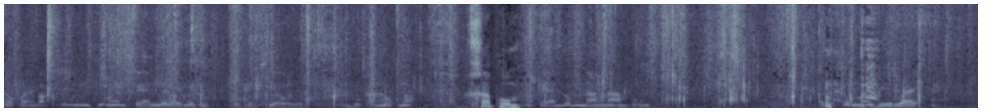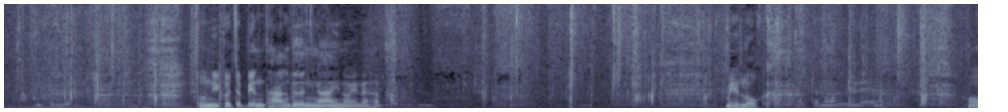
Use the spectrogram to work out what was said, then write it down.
ต่อไปบักที่ที่เงิน แปลนเลยไม่ถูกไม่ถูกเขียวเลยลุกเนาะครับผมแปลนลุ่มน้ำน้ำตรงนี้เอาต้นไม้ยืนไว้ที่เป็นเรื่องตรงนี้ก็จะเป็นทางเดินง่ายหน่อยนะครับ ไม่ลกถนนอยู่นี่โอ้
